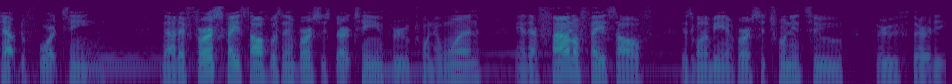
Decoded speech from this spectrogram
chapter 14. Now, their first face off was in verses 13 through 21, and their final face off is going to be in verses 22 through 36.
